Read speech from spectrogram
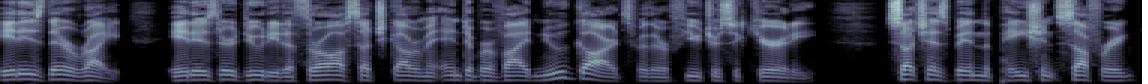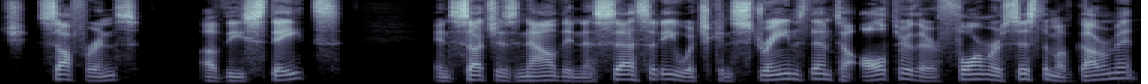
it is their right, it is their duty to throw off such government and to provide new guards for their future security. Such has been the patient suffrage sufferance of these states, and such is now the necessity which constrains them to alter their former system of government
